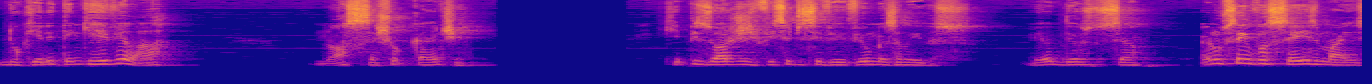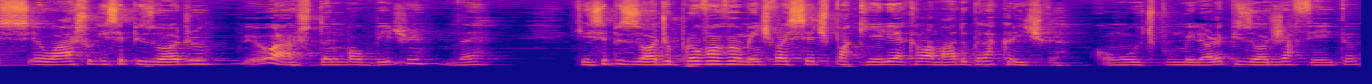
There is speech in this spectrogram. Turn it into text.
do que ele tem que revelar. Nossa, é chocante. Que episódio difícil de se ver, viu, meus amigos? Meu Deus do céu. Eu não sei vocês, mas eu acho que esse episódio, eu acho, dando um palpite, né? Que esse episódio provavelmente vai ser tipo aquele aclamado pela crítica, como tipo o melhor episódio já feito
